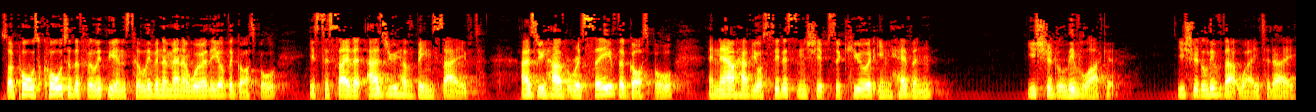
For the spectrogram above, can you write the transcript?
So Paul's call to the Philippians to live in a manner worthy of the gospel is to say that as you have been saved, as you have received the gospel and now have your citizenship secured in heaven, you should live like it. You should live that way today.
